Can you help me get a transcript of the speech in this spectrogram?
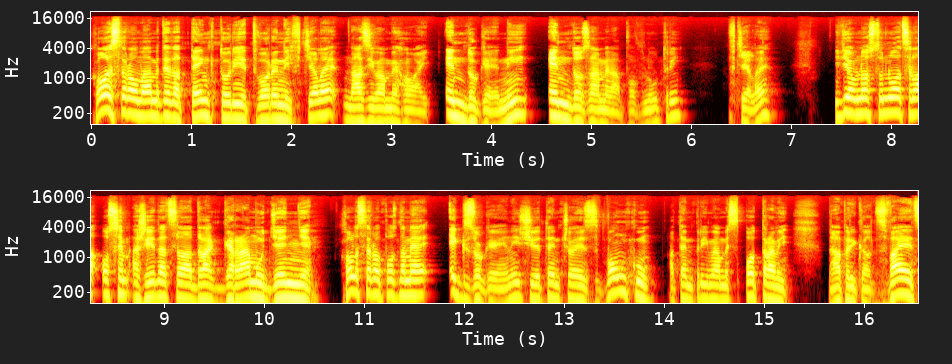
Cholesterol máme teda ten, ktorý je tvorený v tele, nazývame ho aj endogénny. Endo znamená vo vnútri, v tele. Ide o množstvo 0,8 až 1,2 gramu denne. Cholesterol poznáme aj exogénny, čiže ten, čo je zvonku a ten príjmame z potravy, napríklad z vajec,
